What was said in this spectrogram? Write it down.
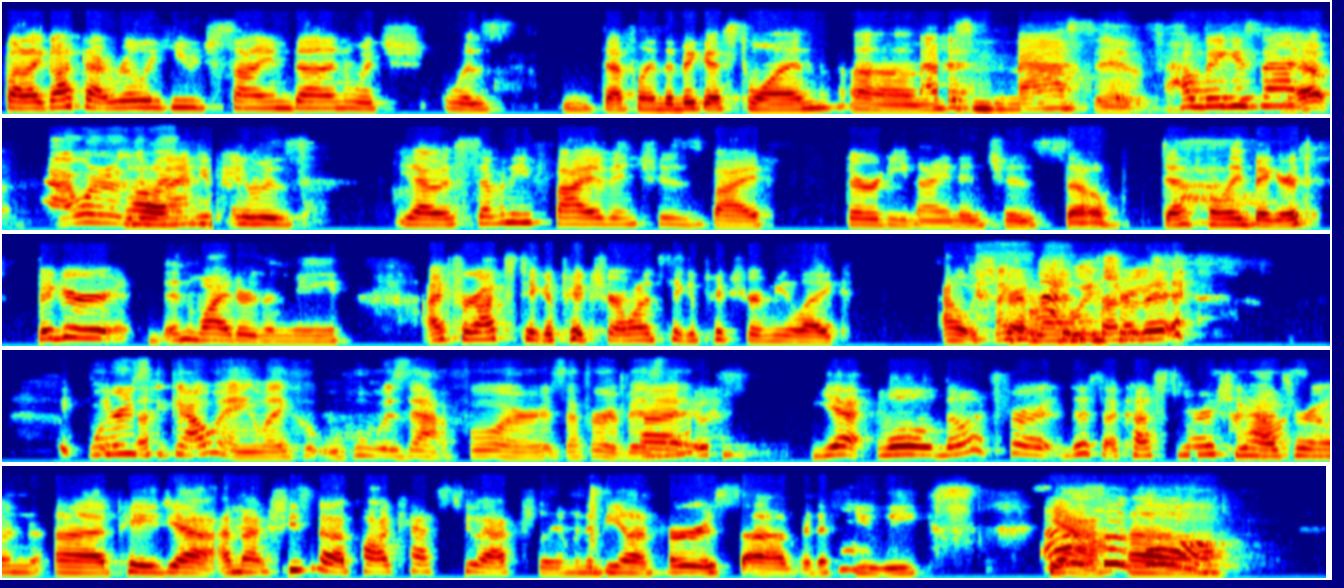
But I got that really huge sign done, which was definitely the biggest one. Um, that is massive. How big is that? Yep. I want to know. Uh, it was, yeah, it was 75 inches by 39 inches. So definitely wow. bigger, bigger and wider than me. I forgot to take a picture. I wanted to take a picture of me like outstretched like in front of it. Where's it going? Like, who, who, was that for? Is that for a uh, business? Uh, was, yeah. Well, no, it's for this a customer. She has her own uh, page. Yeah, I'm actually. She's got a podcast too. Actually, I'm going to be on hers um, in a few weeks. Oh, yeah. So cool. Um,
